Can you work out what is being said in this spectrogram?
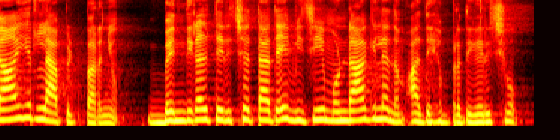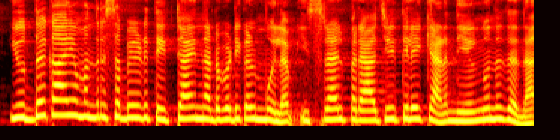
യായിർ ലാപിഡ് പറഞ്ഞു. ബന്ദികൾ തിരിച്ചെത്താതെ വിജയമുണ്ടാകില്ലെന്നും അദ്ദേഹം പ്രതികരിച്ചു. യുദ്ധകാര്യ മന്ത്രിസഭയുടെ തെറ്റായ നടപടികൾ മൂലം ഇസ്രായേൽ പരാജയത്തിലേക്കാണ് നീങ്ങുന്നതെന്ന്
